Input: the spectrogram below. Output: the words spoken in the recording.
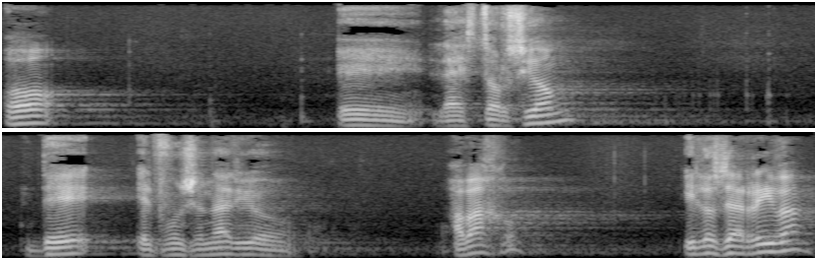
o eh, la extorsión del el funcionario abajo y los de arriba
